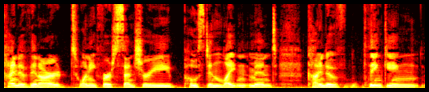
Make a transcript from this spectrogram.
kind of in our 21st century post enlightenment kind of thinking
